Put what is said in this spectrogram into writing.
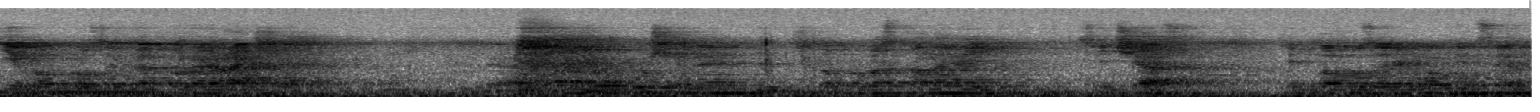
те вопросы, которые раньше э, были упущены, чтобы восстановить сейчас тепловозоремонтный цех,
